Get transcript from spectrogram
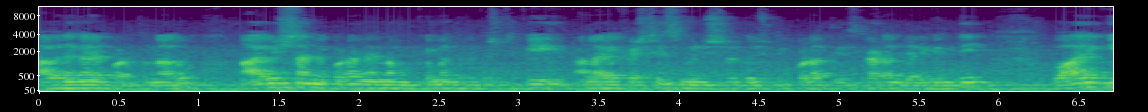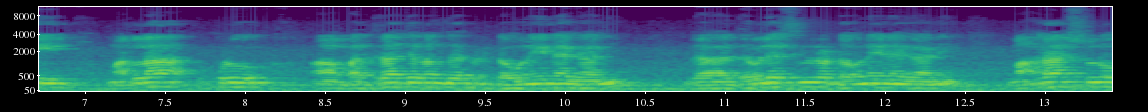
ఆ విధంగానే పడుతున్నారు. ఆ విషయాన్ని కూడా నిన్న ముఖ్యమంత్రి దృష్టికి అలాగే ఫెస్టిస్ మినిస్టర్ దృష్టికి కూడా తీసుకురావడం జరిగింది. వారికి మరలా ఇప్పుడు భద్రాచలం దగ్గర డౌన్ అయినా కానీ ధవళేశ్వరంలో డౌన్ అయినా కానీ మహారాష్ట్రలో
